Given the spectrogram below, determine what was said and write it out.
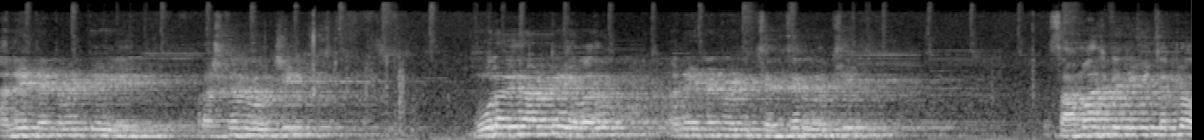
అనేటటువంటి ప్రశ్నలు వచ్చి మూల విరాట్టు ఎవరు అనేటటువంటి చర్చలు వచ్చి సామాజిక జీవితంలో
